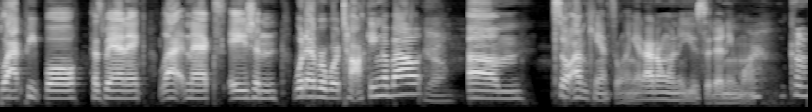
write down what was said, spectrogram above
Black people, Hispanic, Latinx, Asian, whatever we're talking about. yeah. Um, so I'm canceling it. I don't want to use it anymore. Okay.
